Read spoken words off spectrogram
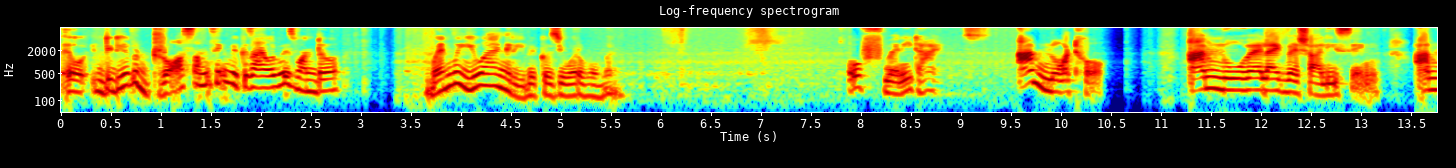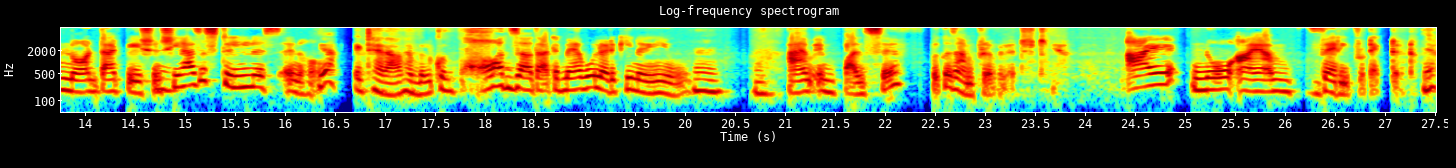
did you to draw something because I always wonder when were you angry? Because you were a woman. Oof, many times. I'm not her. I'm nowhere like Vaishali Singh. I'm not that patient. She has a stillness in her. या एक ठहराव है बिल्कुल बहुत ज्यादा मैं वो लड़की नहीं हूँ आई एम इम्पल्सिव बिकॉज आई एम प्रिविलेज्ड आई नो आई एम वेरी प्रोटेक्टेड या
